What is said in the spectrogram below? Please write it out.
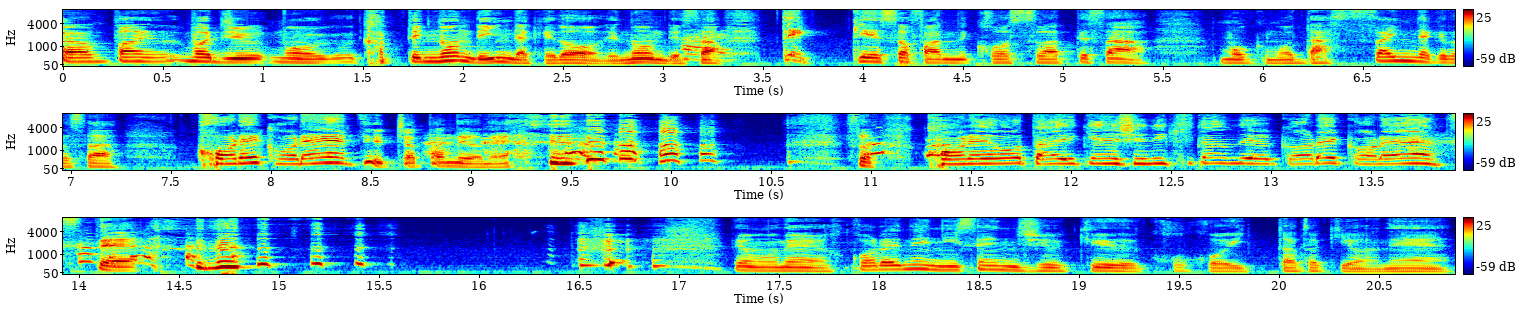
シャンパン、まあ、じゅもう勝手に飲んでいいんだけど、で、飲んでさ、はい。でっけえソファにこう座ってさ、僕もうダッサいんだけどさ、これこれ!って言っちゃったんだよね。そう、これを体験しに来たんだよ、これこれ!っつって。でもね、これね、2019、ここ行った時はね、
